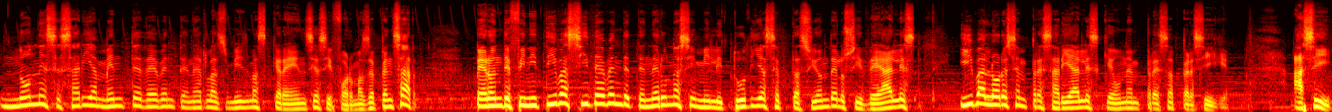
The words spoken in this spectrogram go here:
no necesariamente deben tener las mismas creencias y formas de pensar, pero en definitiva sí deben de tener una similitud y aceptación de los ideales y valores empresariales que una empresa persigue. Así,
